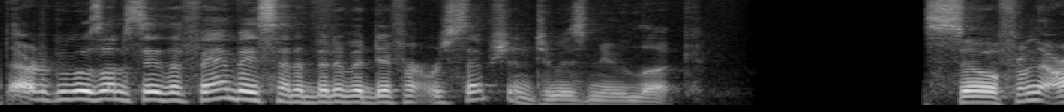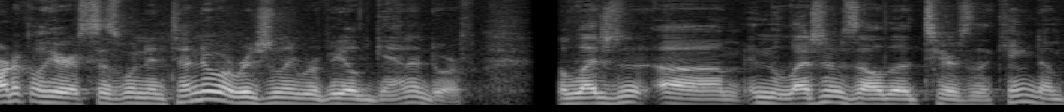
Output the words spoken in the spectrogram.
the article goes on to say the fan base had a bit of a different reception to his new look. So from the article here, it says when Nintendo originally revealed Ganondorf, the legend um, in the Legend of Zelda: Tears of the Kingdom,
